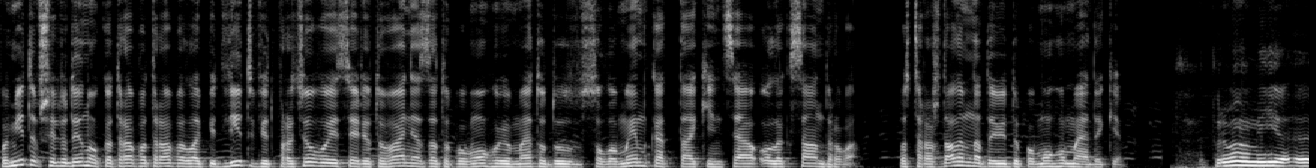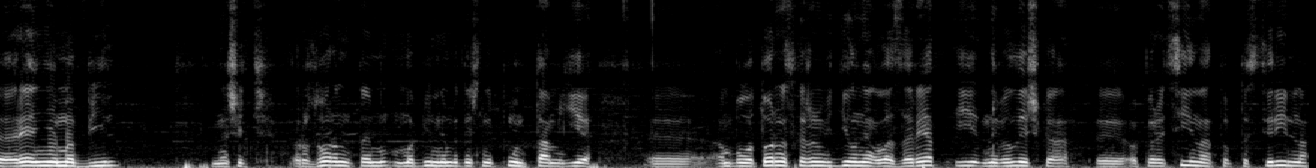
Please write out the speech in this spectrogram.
Помітивши людину, котра потрапила під лід, відпрацьовується рятування за допомогою методу Соломинка та кінця Олександрова. Постраждалим надають допомогу медики. При вами є е, реанімобіль, значить, розгорнутий мобільний медичний пункт, там є е, амбулаторне скажімо, відділення, лазарет і невеличка е, операційна, тобто стерильна,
